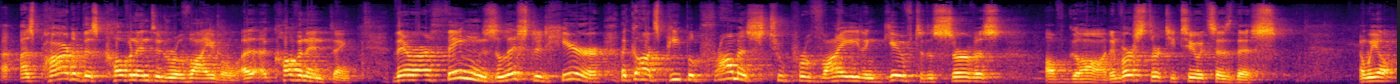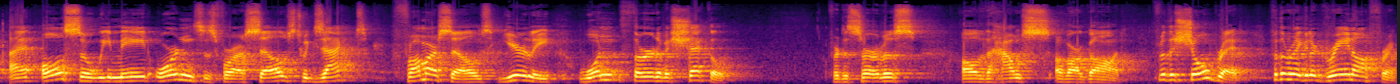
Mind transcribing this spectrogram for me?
as part of this covenanted revival, a, covenanting, there are things listed here that God's people promise to provide and give to the service of God. In verse 32, it says this And we also we made ordinances for ourselves to exact from ourselves yearly one third of a shekel for the service of the house of our God, for the showbread, for the regular grain offering,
